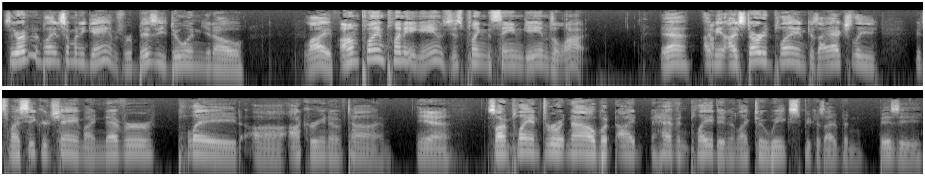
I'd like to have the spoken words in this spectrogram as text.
So I've been playing so many games. We're busy doing, you know, life. I'm playing plenty of games, just playing the same games a lot. Yeah, I mean, I started playing because I actually, it's my secret shame. I never played uh, Ocarina of Time, Yeah, so I'm playing through it now. But I haven't played it in like two weeks because I've been busy.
